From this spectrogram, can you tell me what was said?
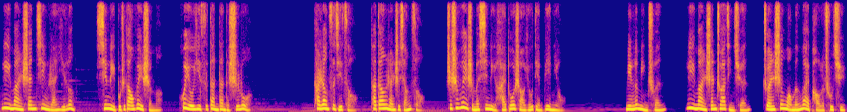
厉曼山竟然一愣，心里不知道为什么会有一丝淡淡的失落。他让自己走，他当然是想走，只是为什么心里还多少有点别扭。抿了抿唇，厉曼山抓紧拳，转身往门外跑了出去。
